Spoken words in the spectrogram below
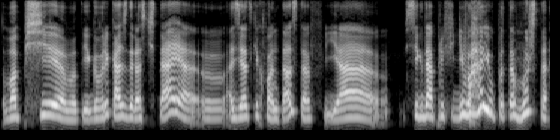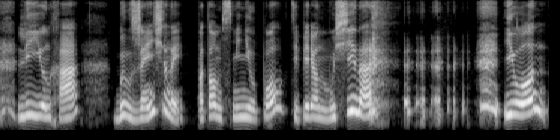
вообще, вот я говорю, каждый раз читая э, азиатских фантастов, я всегда прифигеваю, потому что Ли Юн Ха был женщиной, потом сменил пол, теперь он мужчина. И он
